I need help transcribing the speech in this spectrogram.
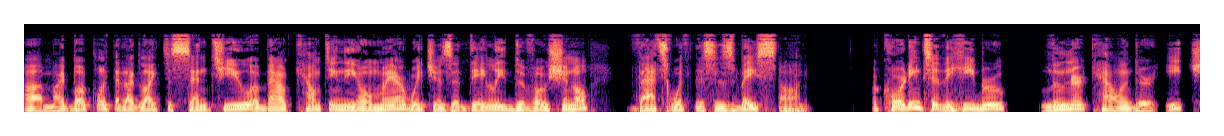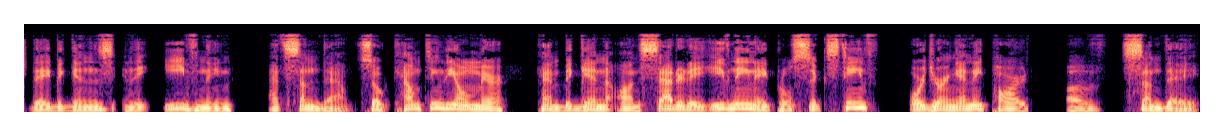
uh, my booklet that I'd like to send to you about counting the Omer, which is a daily devotional, that's what this is based on. According to the Hebrew lunar calendar, each day begins in the evening at sundown. So counting the Omer can begin on Saturday evening, April 16th, or during any part of Sunday,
